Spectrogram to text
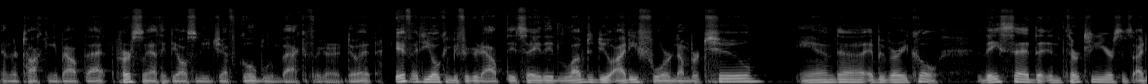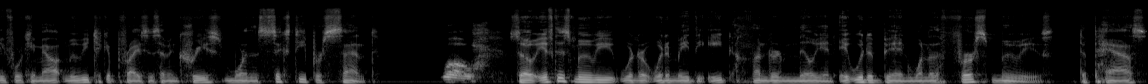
and they're talking about that. Personally, I think they also need Jeff Goldblum back if they're going to do it. If a deal can be figured out, they say they'd love to do ID4 number two, and uh, it'd be very cool. They said that in 13 years since ID4 came out, movie ticket prices have increased more than 60%. Whoa. So if this movie would would have made the 800 million, it would have been one of the first movies to pass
